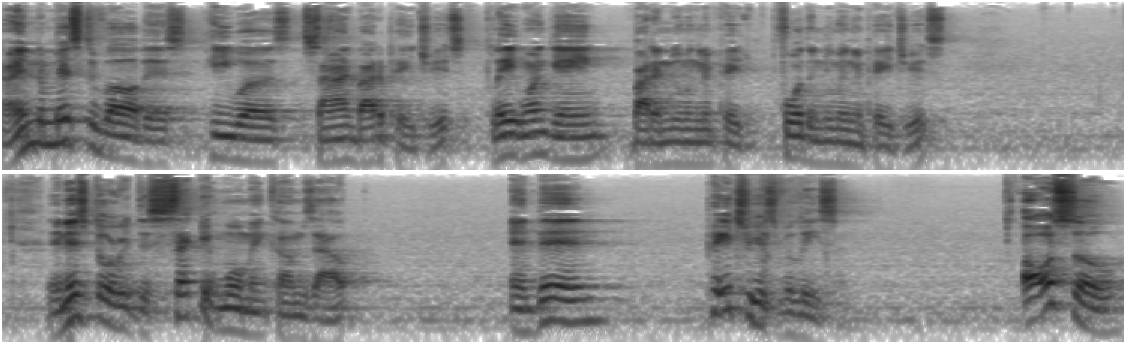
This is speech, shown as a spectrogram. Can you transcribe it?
now, in the midst of all this, he was signed by the Patriots, played one game by the New England Patri- for the New England Patriots. In this story, the second woman comes out, and then Patriots release him. Also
